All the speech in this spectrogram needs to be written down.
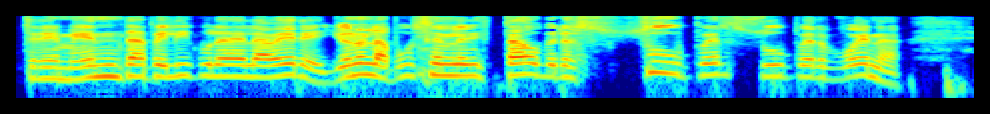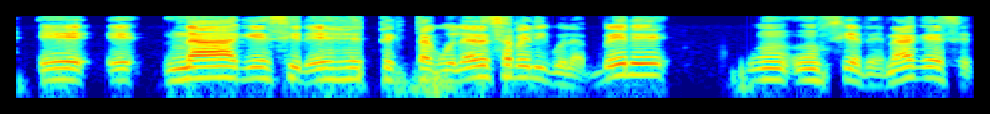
Tremenda película de la Vere. Yo no la puse en el listado, pero es súper, súper buena. Eh, eh, nada que decir, es espectacular esa película. Vere, un 7, nada que decir.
